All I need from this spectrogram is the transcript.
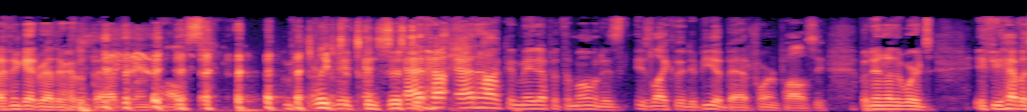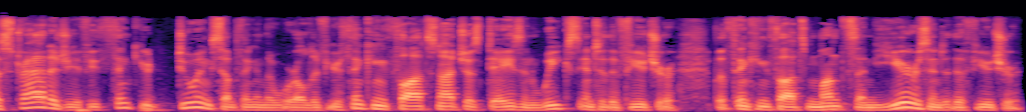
I think I'd rather have a bad foreign policy. At least it's consistent. Ad hoc, ad hoc and made up at the moment is, is likely to be a bad foreign policy. But in other words, if you have a strategy, if you think you're doing something in the world, if you're thinking thoughts not just days and weeks into the future, but thinking thoughts months and years into the future,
